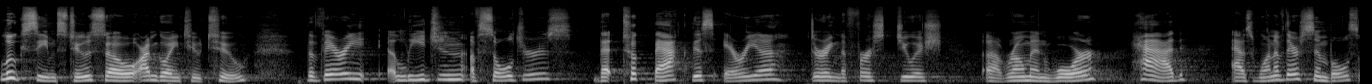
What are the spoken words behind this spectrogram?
Luke seems to, so I'm going to too. The very legion of soldiers that took back this area during the first Jewish uh, Roman war had, as one of their symbols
